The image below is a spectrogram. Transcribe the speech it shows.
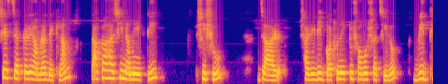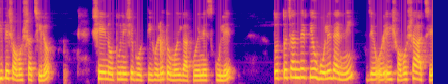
শেষ চ্যাপ্টারে আমরা দেখলাম তাকাহাসি নামে একটি শিশু, যার শারীরিক গঠনে একটু সমস্যা ছিল, বৃদ্ধিতে সমস্যা ছিল। সে নতুন এসে ভর্তি হলো তোমই গাকুয়েনের স্কুলে তত্ত্বচানদের কেউ বলে দেননি যে ওর এই সমস্যা আছে,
